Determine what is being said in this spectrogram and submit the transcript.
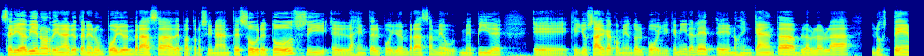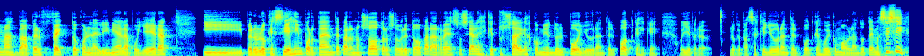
sería bien ordinario tener un pollo en brasa de patrocinante, sobre todo si la gente del pollo en brasa me, pide eh, que yo salga comiendo el pollo y que mira, Led, eh, nos encanta, bla, bla, bla, los temas, va perfecto con la línea de la pollera. Y, pero lo que sí es importante para nosotros, sobre todo para redes sociales, es que tú salgas comiendo el pollo durante el podcast y que, oye, pero lo que pasa es que yo durante el podcast voy como hablando temas. Sí, sí,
